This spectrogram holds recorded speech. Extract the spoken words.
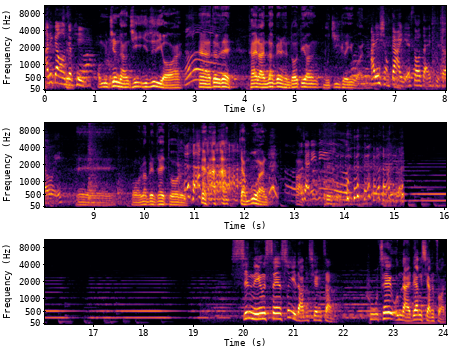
啊，你刚好接去？我们经常去一日游啊，哎，对不对？台南那边很多地方古迹可以玩。啊，你上介意的所在是哪位？呃，哦，那边太多了，讲不完。我想你听。新娘生水男称赞，夫妻恩爱两相传，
